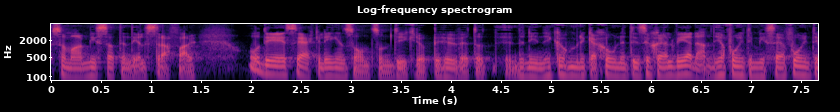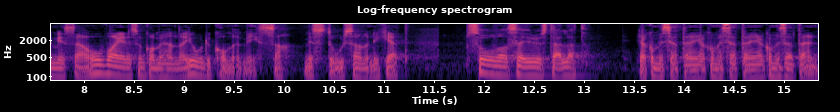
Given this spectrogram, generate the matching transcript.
som har missat en del straffar. Och det är säkerligen sånt som dyker upp i huvudet och den inre kommunikationen till sig själv är den. Jag får inte missa, jag får inte missa. Och vad är det som kommer hända? Jo, du kommer missa med stor sannolikhet. Så vad säger du istället? Jag kommer sätta den, jag kommer sätta den, jag kommer sätta den.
